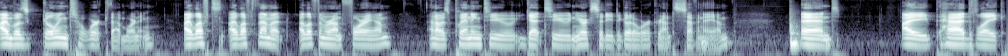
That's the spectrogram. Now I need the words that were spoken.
I was going to work that morning. I left I left them at I left them around 4 a.m. and I was planning to get to New York City to go to work around 7 a.m. And I had like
